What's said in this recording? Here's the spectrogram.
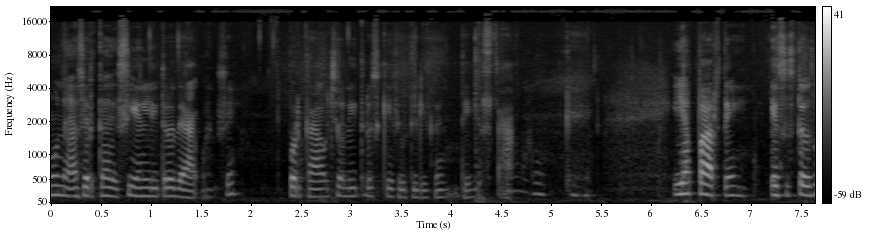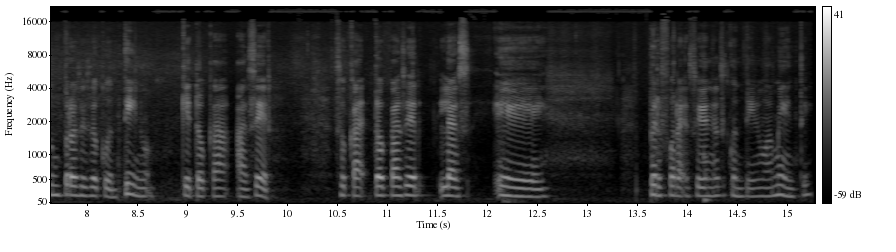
Una, cerca de 100 litros de agua, ¿sí? Por cada 8 litros que se utilizan de esta agua. Y aparte, eso es un proceso continuo que toca hacer. Toca, toca hacer las eh, perforaciones continuamente,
